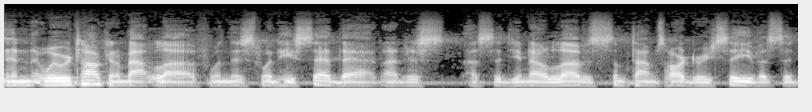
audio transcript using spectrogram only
and we were talking about love when this when he said that. I just i said you know love is sometimes hard to receive. I said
